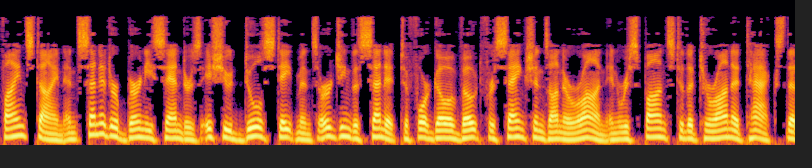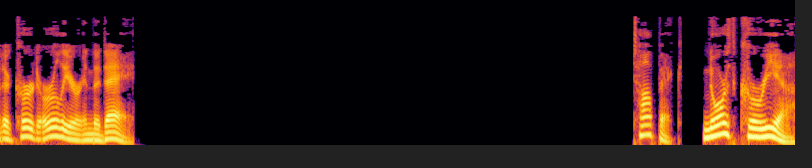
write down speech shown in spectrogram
Feinstein and Senator Bernie Sanders issued dual statements urging the Senate to forego a vote for sanctions on Iran in response to the Tehran attacks that occurred earlier in the day. Topic: North Korea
